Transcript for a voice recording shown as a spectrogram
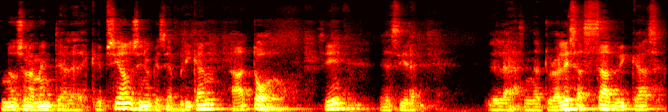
no solamente a la descripción, sino que se aplican a todo. Es decir, las naturalezas sádvicas,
